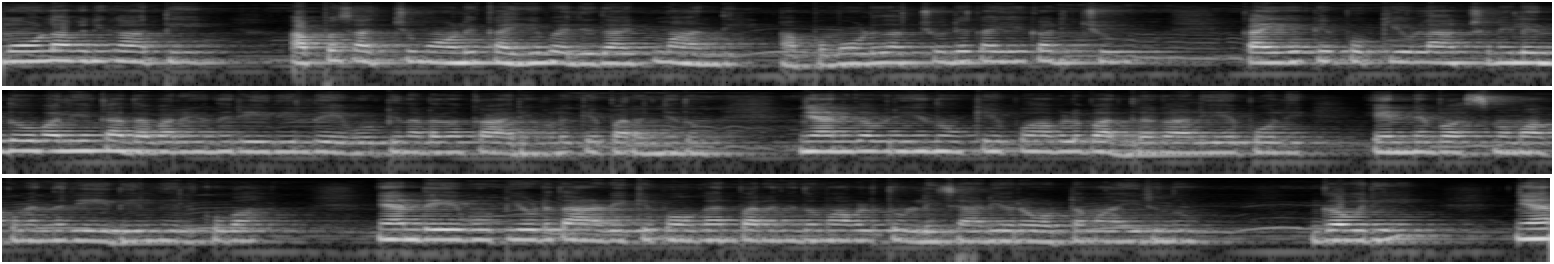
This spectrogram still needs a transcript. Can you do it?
മോൾ അവന് കാത്തി അപ്പോൾ സച്ചു മോളെ കൈ വലുതായിട്ട് മാന്തി. അപ്പോൾ മോൾ സച്ചുവിന്റെ കൈ കടിച്ചു. കൈയൊക്കെ പൊക്കിയുള്ള ആക്ഷനിൽ എന്തോ വലിയ കഥ പറയുന്ന രീതിയിൽ ദേവൂട്ടി നടന്ന കാര്യങ്ങളൊക്കെ പറഞ്ഞതും ഞാൻ ഗൗരിയെ നോക്കിയപ്പോൾ അവൾ ഭദ്രകാളിയെ പോലെ എന്നെ ഭസ്മമാക്കുമെന്ന രീതിയിൽ നിൽക്കുക. ഞാൻ ദേവൂട്ടിയോട് താഴേക്ക് പോകാൻ പറഞ്ഞതും അവൾ തുള്ളിച്ചാടിയ ഒരു ഓട്ടമായിരുന്നു. ഗൗരി ഞാൻ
